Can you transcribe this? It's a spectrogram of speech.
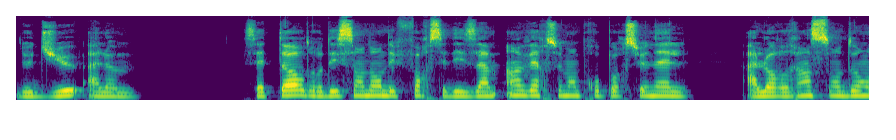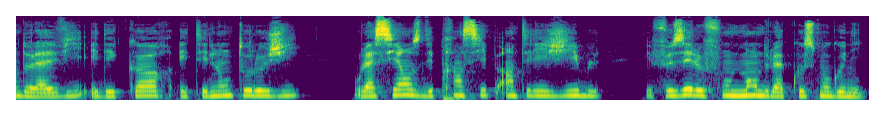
de Dieu à l'homme. Cet ordre descendant des forces et des âmes inversement proportionnelles à l'ordre incendant de la vie et des corps était l'ontologie ou la science des principes intelligibles et faisait le fondement de la cosmogonie.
